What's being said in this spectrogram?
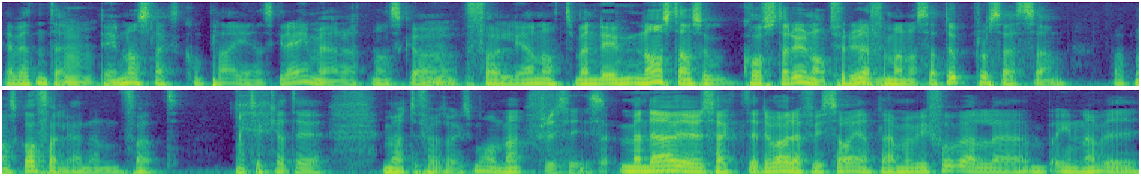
jag vet inte. Mm. Det är någon slags compliance-grej med det, att man ska Mm. följa något. Men det är, någonstans så kostar det ju något, för det är därför Mm. man har satt upp processen. För att man ska följa den, för att man tycker att det möter företagets mål. Men, precis. men där har vi sagt, det var därför vi sa egentligen, men vi får väl, eh, innan vi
